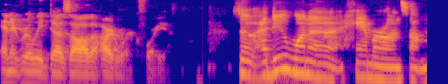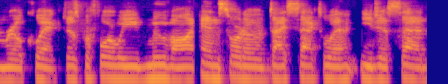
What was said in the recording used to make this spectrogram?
and it really does all the hard work for you. So I do want to hammer on something real quick just before we move on and sort of dissect what you just said.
